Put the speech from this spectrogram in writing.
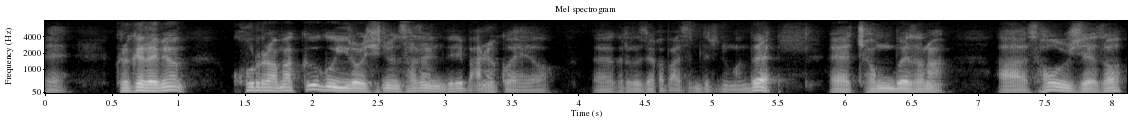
예, 그렇게 되면 콜을 아마 끄고 이러시는 사장님들이 많을 거예요. 예, 그래서 제가 말씀드리는 건데 예, 정부에서나 아, 서울시에서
